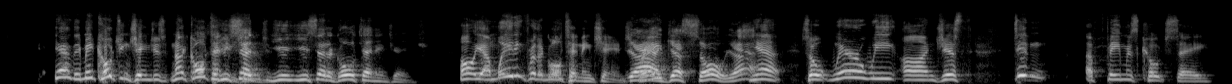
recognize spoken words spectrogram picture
Yeah, they made coaching changes, not goaltending. You said changes. you you said a goaltending change. Oh yeah, I'm waiting for the goaltending change. Yeah, right? I guess so. Yeah. Yeah. So where are we on just didn't a famous coach say,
